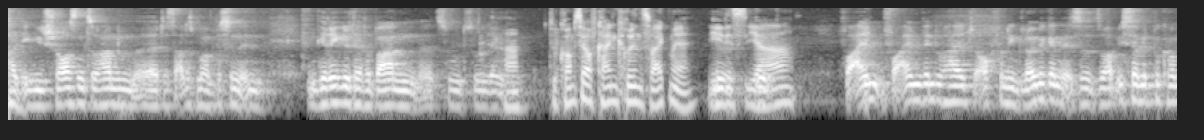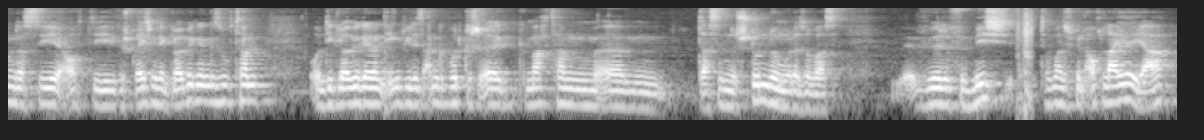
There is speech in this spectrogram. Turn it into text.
halt irgendwie Chancen zu haben, äh, das alles mal ein bisschen in, in geregeltere Bahnen äh, zu, zu lenken. Ja, du kommst ja auf keinen grünen Zweig mehr. Jedes Nö, Jahr. Vor allem, vor allem, wenn du halt auch von den Gläubigern, also so habe ich es ja mitbekommen, dass sie auch die Gespräche mit den Gläubigern gesucht haben und die Gläubiger dann irgendwie das Angebot äh, gemacht haben, ähm, dass sie eine Stundung oder sowas äh, würde für mich, Thomas, ich bin auch Laie, ja,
